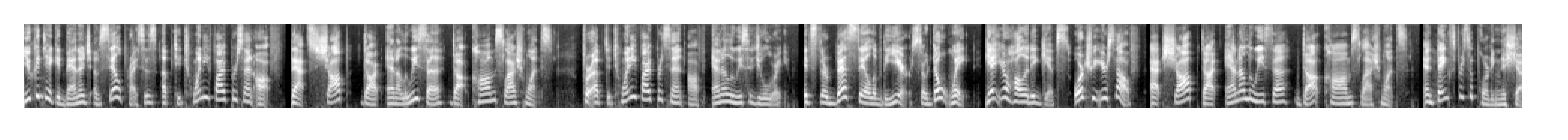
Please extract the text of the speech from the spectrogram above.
you can take advantage of sale prices up to 25% off. That's shop.analuisa.com slash once for up to 25% off Ana Luisa jewelry. It's their best sale of the year, so don't wait. Get your holiday gifts or treat yourself at shop.analuisa.com slash once. And thanks for supporting the show.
